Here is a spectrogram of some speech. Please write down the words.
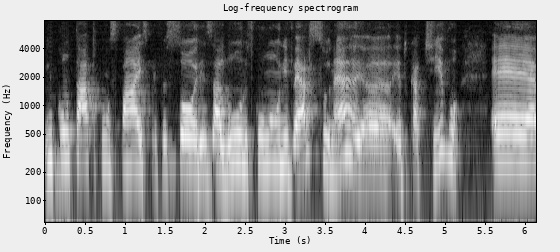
em contato com os pais, professores, alunos, com o universo né, uh, educativo. É,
